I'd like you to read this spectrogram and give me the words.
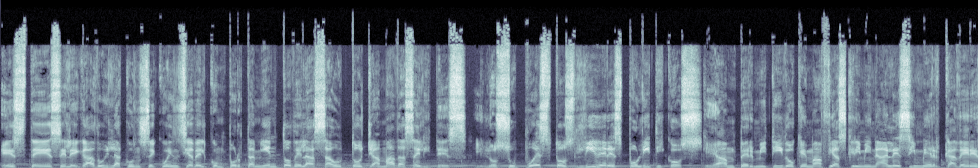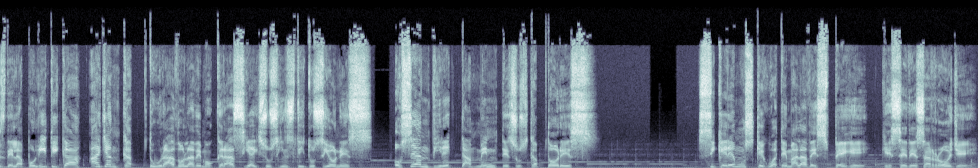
Este es el legado y la consecuencia del comportamiento de las autollamadas élites y los supuestos líderes políticos que han permitido que mafias criminales y mercaderes de la política hayan capturado la democracia y sus instituciones, o sean directamente sus captores. Si queremos que Guatemala despegue, que se desarrolle,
